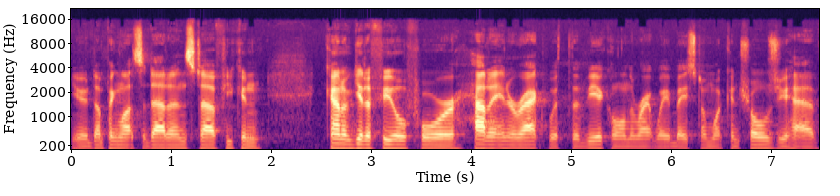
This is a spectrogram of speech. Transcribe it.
you know, dumping lots of data and stuff? You can kind of get a feel for how to interact with the vehicle in the right way based on what controls you have.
